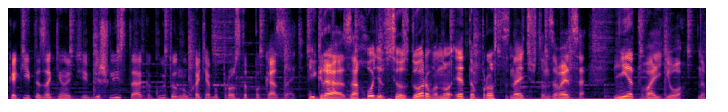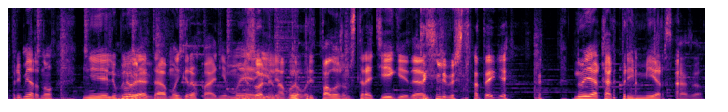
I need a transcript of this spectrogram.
какие-то закинуть в виш-лист, а какую-то, ну, хотя бы просто показать. Игра заходит, все здорово, но это просто, знаете, что называется, не твое. Например, ну, не люблю ну, я там игры да. по аниме или, ну, предположим, стратегии, да. Ты не любишь стратегии? Ну, я как пример сказал.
